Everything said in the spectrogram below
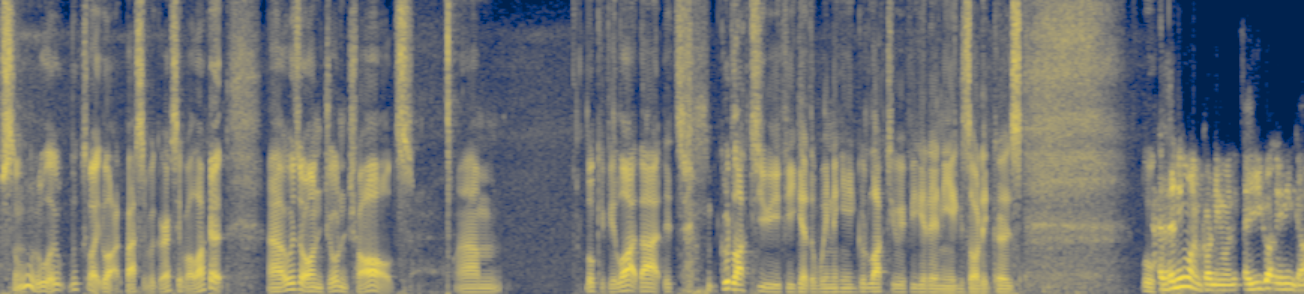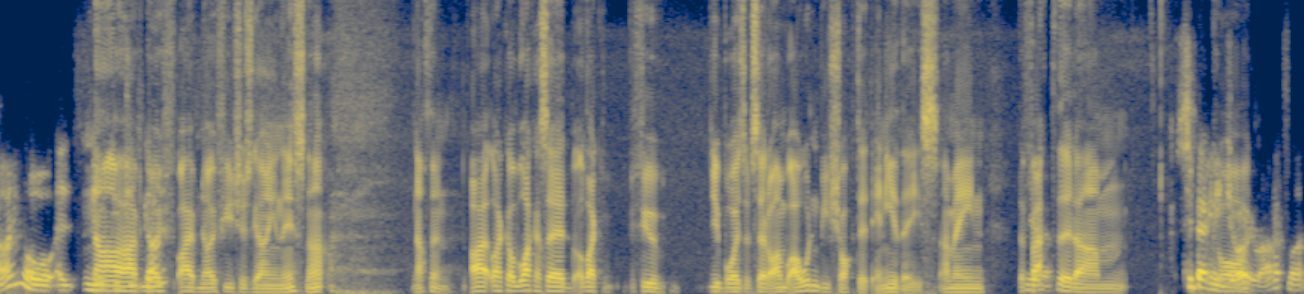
so it looks like like passive aggressive. I like it. Uh, it was on Jordan Childs. Um, look, if you like that, it's good luck to you if you get the winner here. Good luck to you if you get any exotic. Because look, Has anyone got anyone? Have you got anything going, or no, I have no, going? I have no futures going in this. No, nothing. I like like I said, like a few of you boys have said, I'm, I wouldn't be shocked at any of these. I mean, the Yeah. fact that um, Sit back and enjoy, right? Like,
